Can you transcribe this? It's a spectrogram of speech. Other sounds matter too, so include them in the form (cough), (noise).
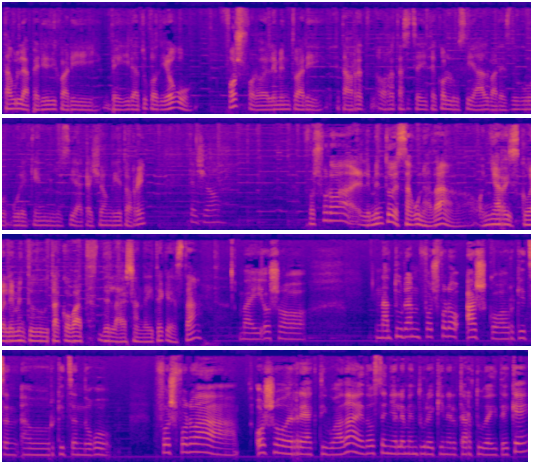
taula periodikoari begiratuko diogu, fosforo elementuari, eta horret, horretaz hitz egiteko Lucia Alvarez dugu gurekin Lucia, kaixo ongi etorri? Kaixo. Fosforoa elementu ezaguna da, oinarrizko elementutako bat dela esan daiteke, ezta? Bai, oso naturan fosforo asko aurkitzen aurkitzen dugu. Fosforoa oso erreaktiboa da, edo zein elementurekin elkartu daiteke,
